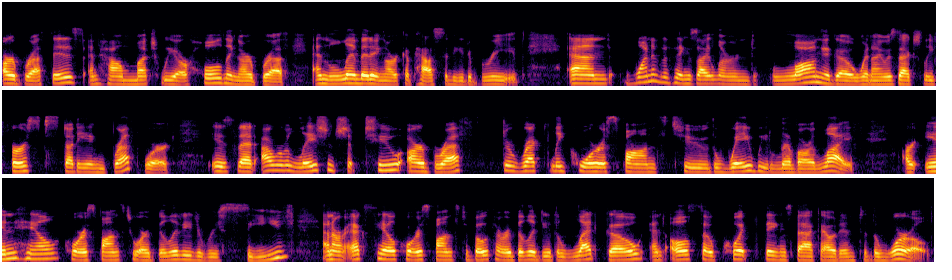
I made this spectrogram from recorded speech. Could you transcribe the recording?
our breath is and how much we are holding our breath and limiting our capacity to breathe. And one of the things I learned long ago when I was actually first studying breath work is that our relationship to our breath directly corresponds to the way we live our life. Our inhale corresponds to our ability to receive, and our exhale corresponds to both our ability to let go and also put things back out into the world.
